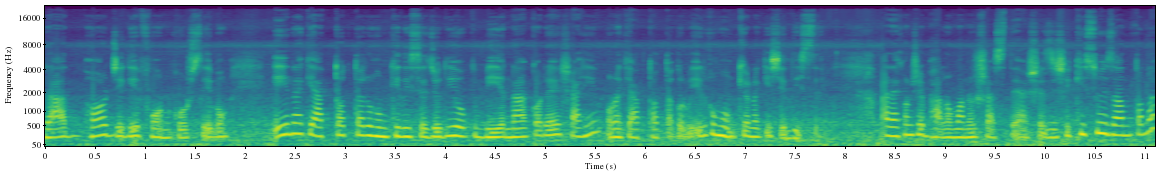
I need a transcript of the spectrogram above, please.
রাতভর জেগে ফোন করছে এবং এই নাকি আত্মহত্যার হুমকি দিছে। যদি ওকে বিয়ে না করে শাহিন ওনাকে আত্মহত্যা করবে। এরকম হুমকি ওনাকে সে দিছে। আর এখন সে ভালো মানুষ আসতে আসে যে সে কিছুই জানতো না,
